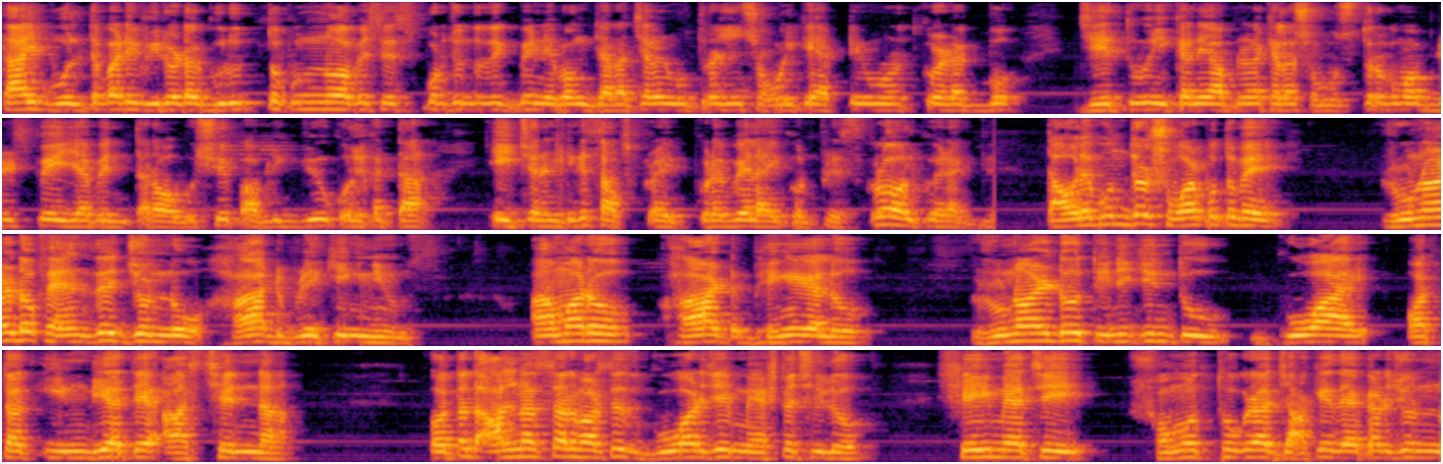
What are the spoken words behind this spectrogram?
তাই বলতে পারি ভিডিওটা গুরুত্বপূর্ণ হবে শেষ পর্যন্ত দেখবেন এবং যারা চ্যানেল নতুন আছেন সকলকে একটাই অনুরোধ করে রাখব। যেহেতু এখানে আপনারা খেলার সমস্ত রকম আপডেটস পেয়ে যাবেন, তারা অবশ্যই পাবলিক ভিউ কলকাতা এই চ্যানেলটিকে সাবস্ক্রাইব করে বেল আইকন প্রেস করে অল করে রাখবেন। তাহলে বন্ধুরা, সবার প্রথমে রোনাল্ডো ফ্যান্সদের জন্য হার্ট ব্রেকিং নিউজ আমারও হার্ট ভেঙে গেল। রোনাল্ডো, তিনি কিন্তু গোয়ায়, অর্থাৎ ইন্ডিয়াতে আসছেন না। অর্থাৎ আলনাসার ভার্সেস গোয়ার যে ম্যাচটা ছিল, সেই ম্যাচে সমর্থকরা যাকে দেখার জন্য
